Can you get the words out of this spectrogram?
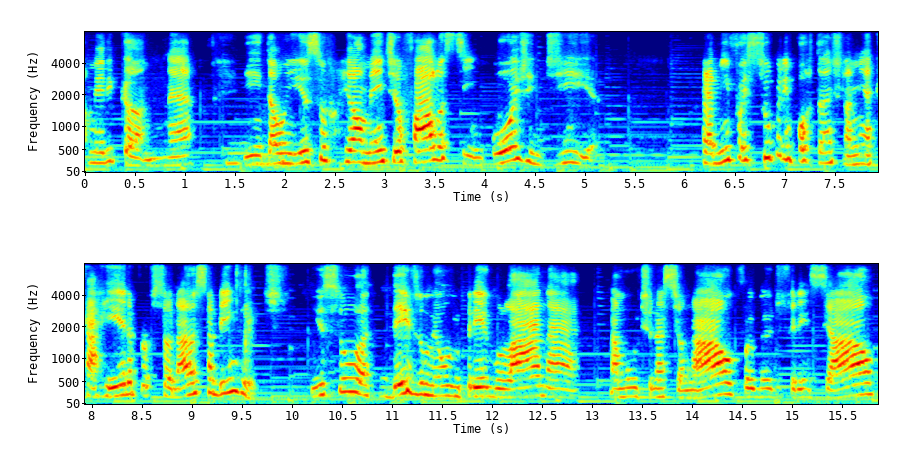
americano, né? Então isso realmente eu falo assim, hoje em dia, para mim foi super importante na minha carreira profissional eu saber inglês. Isso desde o meu emprego lá na, na multinacional, foi o meu diferencial.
